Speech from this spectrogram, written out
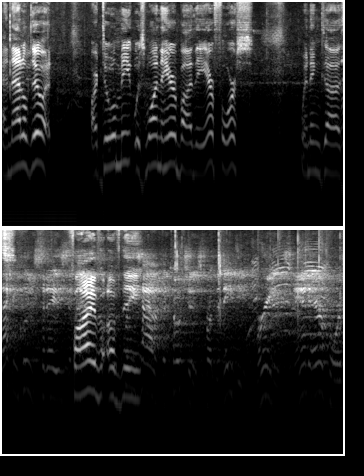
And that'll do it. Our dual meet was won here by the Air Force, winning uh, That concludes today's five of the Please have the coaches from the Navy, Marines, and Air Force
